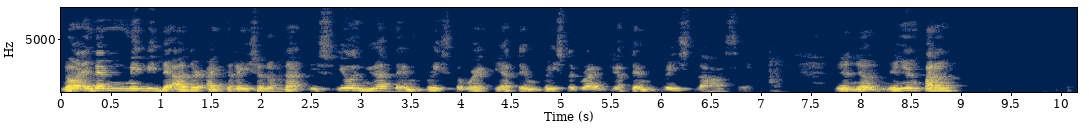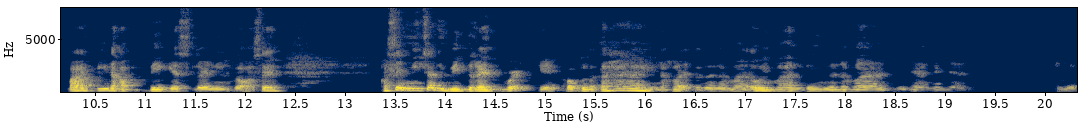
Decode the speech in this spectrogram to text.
No? And then maybe the other iteration of that is yun, you have to embrace the work. You have to embrace the grind. You have to embrace the hustle. Yun yun. Yun yung parang parang pinaka-biggest learning ko. Kasi kasi minsan we dread work eh. Papunta tayo, ay, nako, ito na naman. Uy, Monday na naman. Ganyan, ganyan. Diba?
